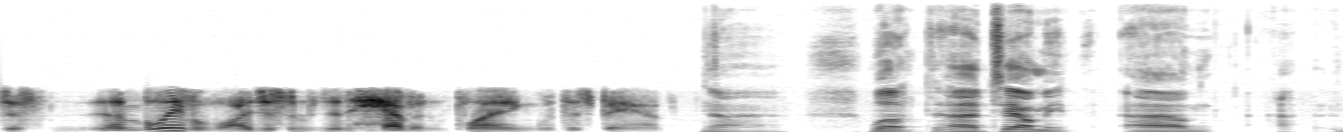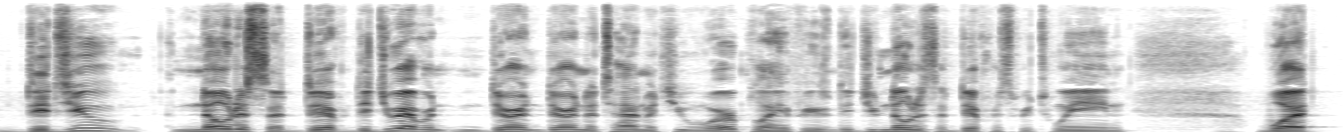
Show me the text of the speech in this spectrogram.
just unbelievable. I just am in heaven playing with this band. Uh-huh. Well, uh, tell me, um, did you notice a diff? Did you ever during during the time that you were playing fusion? Did you notice a difference between what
